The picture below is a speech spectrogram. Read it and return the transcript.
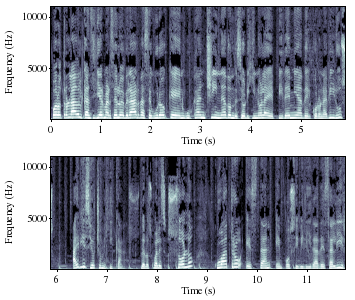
Por otro lado, el canciller Marcelo Ebrard aseguró que en Wuhan, China, donde se originó la epidemia del coronavirus, hay 18 mexicanos, de los cuales solo cuatro están en posibilidad de salir.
